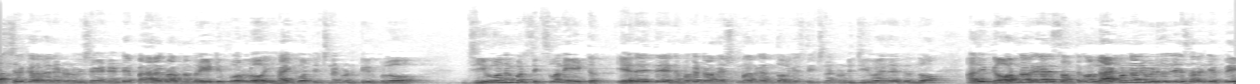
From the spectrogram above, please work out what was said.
ఆశ్చర్యకరమైనటువంటి విషయం ఏంటంటే పారాగ్రాఫ్ నెంబర్ ఎయిటీ ఫోర్లో ఈ హైకోర్టు ఇచ్చినటువంటి తీర్పులో GO number six one eight ఏదైతే నిమ్మగడ్డ రమేష్ కుమార్ గారిని తొలగిస్తూ ఇచ్చినటువంటి జీవో ఏదైతే ఉందో అది గవర్నర్ గారి సంతకం లేకుండానే విడుదల చేశారని చెప్పి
